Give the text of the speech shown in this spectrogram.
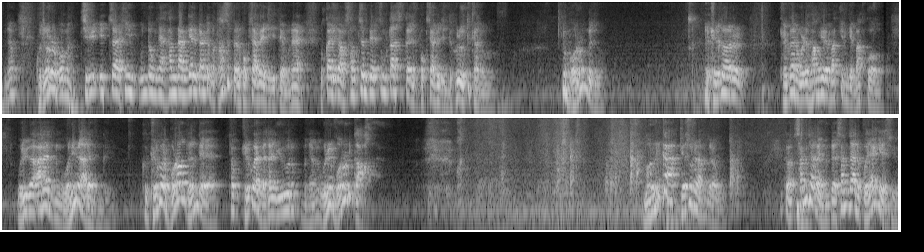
그냥 구조를 보면 질, 입자, 힘, 운동량 한 단계를 갈 때마다 다섯 배로 복잡해지기 때문에 여기까지 가면 3125가지 복잡해지는데 그걸 어떻게 알아? 이거 모르는 거죠. 결과를, 결과는 원래 확률에 맡기는 게 맞고 우리가 알아야 되는 원인을 알아야 되는 거예요. 그 결과를 몰라도 되는데 결과에 매달 이유는 뭐냐면 원인을 모르니까. 모르니까 개소리를 하는 거라고. 그러니까 상자가 있는데 상자는 고양이였어요.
